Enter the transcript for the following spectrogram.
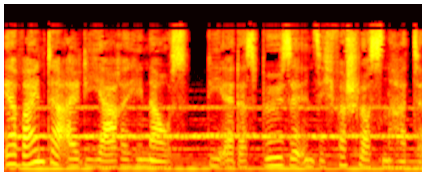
er weinte all die Jahre hinaus, die er das Böse in sich verschlossen hatte.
